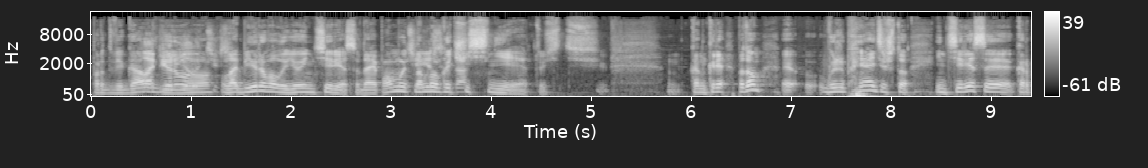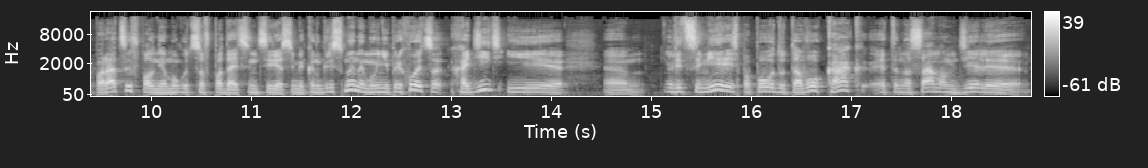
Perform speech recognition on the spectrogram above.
продвигал лоббировал ее, лоббировал ее интересы. Да, и, по-моему, это намного да. честнее. То есть конкретно. Потом э, вы же понимаете, что интересы корпорации вполне могут совпадать с интересами конгрессмена, ему не приходится ходить и э, лицемерить по поводу того, как это на самом деле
